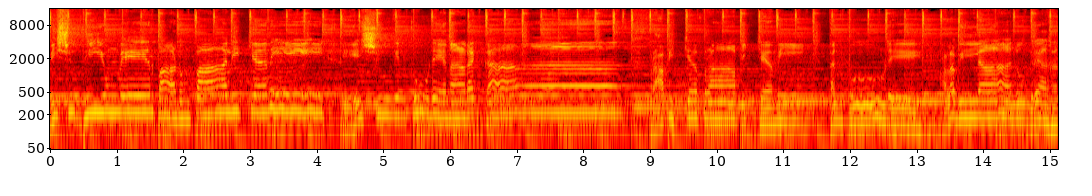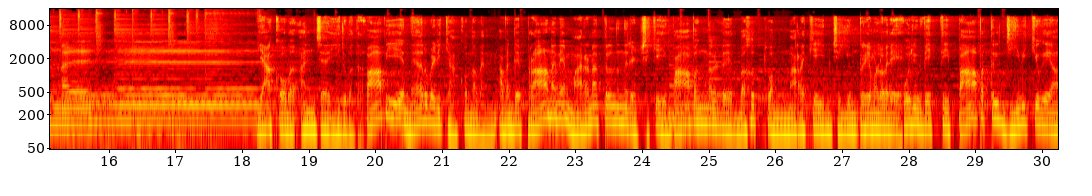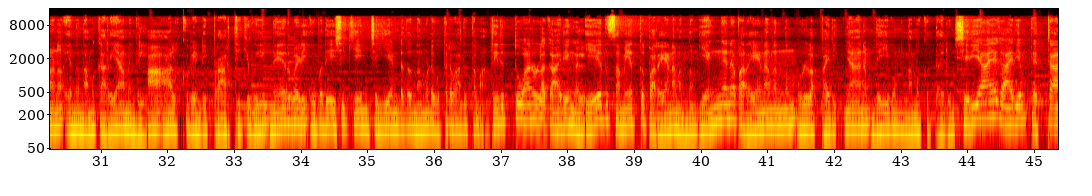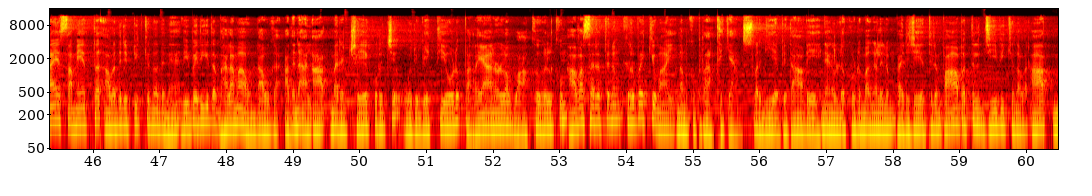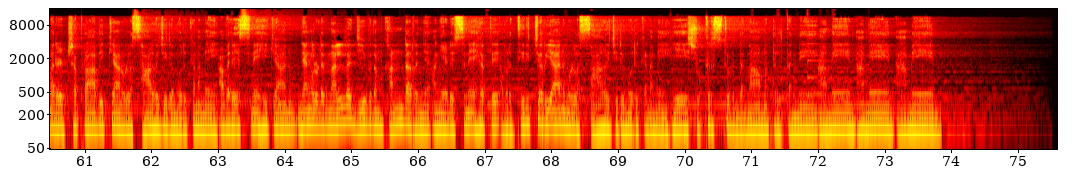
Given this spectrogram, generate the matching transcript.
വിശുദ്ധിയും വേർപാടും പാലിക്ക നീ. യേശുവിൻ കൂടെ നടക്ക. പ്രാപിക്ക പ്രാപിക്ക നീ. തൻ കൂടെ അളവില്ല അനുഗ്രഹങ്ങൾ. യാക്കോബ് അഞ്ച് ഇരുപത്. പാപിയെ നേർവഴിക്കാക്കുന്നവൻ അവന്റെ പ്രാണനെ മരണത്തിൽ നിന്ന് രക്ഷിക്കുകയും പാപങ്ങളുടെ ബഹുത്വം മറയ്ക്കുകയും ചെയ്യും. പ്രിയമുള്ളവരെ ഒരു വ്യക്തി പാപത്തിൽ ജീവിക്കുകയാണ് എന്ന് നമുക്കറിയാമെങ്കിൽ ആ ആൾക്കു വേണ്ടി പ്രാർത്ഥിക്കുകയും നേർവഴി ഉപദേശിക്കുകയും ചെയ്യേണ്ടത് നമ്മുടെ ഉത്തരവാദിത്തമാണ്. തിരുത്തുവാനുള്ള കാര്യങ്ങൾ ഏത് സമയത്ത് പറയണമെന്നും എങ്ങനെ പറയണമെന്നും ഉള്ള പരിജ്ഞാനം ദൈവം നമുക്ക് തരും. ശരിയായ കാര്യം തെറ്റായ സമയത്ത് അവതരിപ്പിക്കുന്നതിന് വിപരീത ഫലമാ ഉണ്ടാവുക. അതിനാൽ ആത്മരക്ഷയെക്കുറിച്ച് ഒരു വ്യക്തിയോട് പറയാനുള്ള വാക്കുകൾക്കും അവസരത്തിനും കൃപയ്ക്കുമായി നമുക്ക് പ്രാർത്ഥിക്കാം. സ്വർഗീയ പിതാവേ ഞങ്ങളുടെ കുടുംബങ്ങളിലും പരിചയത്തിലും പാപത്തിൽ ജീവിക്കുന്നവർ ആത്മരക്ഷ പ്രാപിക്കാനുള്ള സാഹചര്യം ഒരുക്കണമേ. അവരെ സ്നേഹിക്കാനും ഞങ്ങളുടെ നല്ല ജീവിതം കണ്ടറിഞ്ഞ് അങ്ങയുടെ സ്നേഹത്തെ അവർ തിരിച്ചറിയാനുമുള്ള സാഹചര്യം ഒരുക്കണമേ. യേശു ക്രിസ്തുവിന്റെ നാമത്തിൽ തന്നെ. അമേൻ അമേൻ അമേൻ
